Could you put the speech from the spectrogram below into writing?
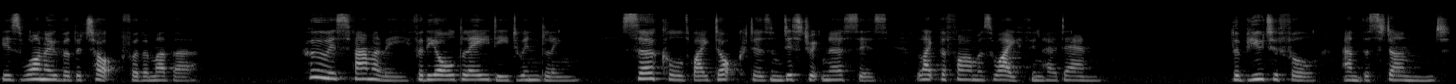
is one over the top for the mother. Who is family for the old lady dwindling, circled by doctors and district nurses like the farmer's wife in her den? The beautiful and the stunned.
